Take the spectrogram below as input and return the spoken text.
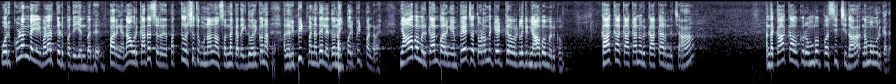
ஒரு குழந்தையை வளர்த்தெடுப்பது என்பது பாருங்க நான் ஒரு கதை சொல்கிறேன் பத்து வருஷத்துக்கு முன்னால் நான் சொன்ன கதை. இது வரைக்கும் நான் அதை ரிப்பீட் பண்ணதே இல்லை. ஏதோ நான் இப்போ ரிப்பீட் பண்ணுறேன் ஞாபகம் இருக்கான்னு பாருங்கள் என் பேச்சை தொடர்ந்து கேட்கிறவர்களுக்கு ஞாபகம் இருக்கும். காக்கா காக்கான்னு ஒரு காக்கா இருந்துச்சா? அந்த காக்காவுக்கு ரொம்ப பசிச்சு தான் நம்ம ஊர் கதை.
